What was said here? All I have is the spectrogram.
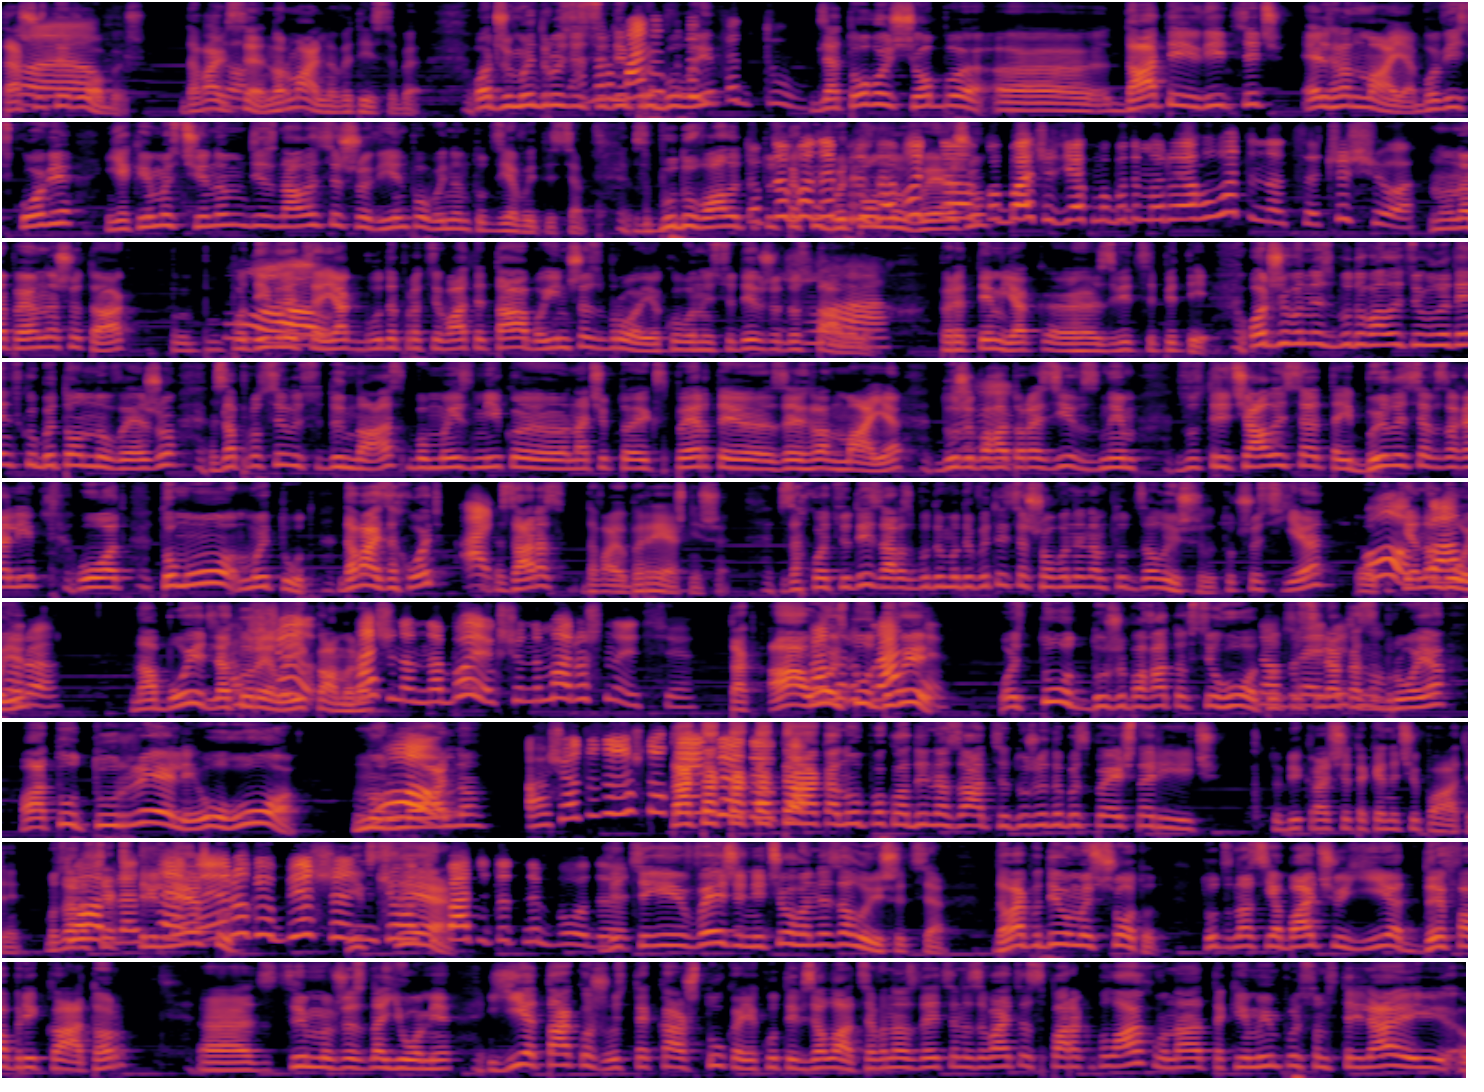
Та що ти Е, робиш? Давай все, нормально веди себе. Отже, ми, друзі, Я сюди нормально прибули себе веду. для того, щоб е, дати відсіч Ельгранмая, бо військові якимось чином дізналися, що він повинен тут з'явитися. Збудували тут Тобто ось таку вони бетонну призовуть та вежу. побачать, як ми будемо реагувати на це, чи що? Ну, напевно, що так. П- п- Подивляться, Вау. як буде працювати та або інша зброя, яку вони сюди вже доставили. Жах. Перед тим як е, звідси піти. Отже, вони збудували цю велетенську бетонну вежу, запросили сюди нас, бо ми з Мікою, начебто, експерти з Ельгран Має. Дуже багато разів з ним зустрічалися та й билися взагалі. От тому ми тут. Давай, заходь. Ай, Зараз давай обережніше. Заходь сюди, зараз будемо дивитися, що вони нам тут залишили. Тут щось є. О, тут є набої. камера. Набої для А турели що, і камера. Нащо нам набої, якщо нема рушниці? Так, а ось тут, брати? диви. Ось тут дуже багато всього. тут Добре, всіляка візьму. зброя, а тут турелі. Ого! Нормально. А що це за штука? Так, так, так, так, так. А ну поклади назад, це дуже небезпечна річ. Тобі краще таке не чіпати. Бо зараз Добре, як все, стрільнеш мої тут, руки більше і нічого все. чіпати тут не будуть. від цієї вежі нічого не залишиться. Давай подивимось, що тут. Тут в нас, я бачу, є дефабрикатор. Е, з цим ми вже знайомі. Є також ось така штука, яку ти взяла. Це вона, здається, називається Spark Plug. Вона таким імпульсом стріляє і е,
